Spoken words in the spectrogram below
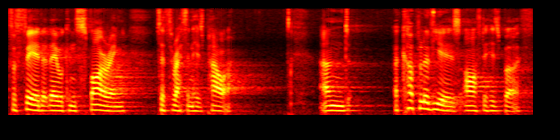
for fear that they were conspiring to threaten his power. And a couple of years after his birth,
